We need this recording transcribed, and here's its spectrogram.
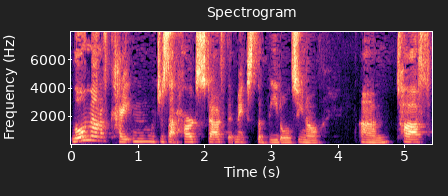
low amount of chitin, which is that hard stuff that makes the beetles, you know, um, tough,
